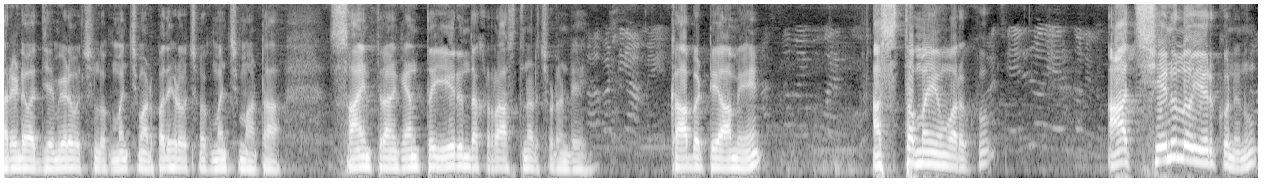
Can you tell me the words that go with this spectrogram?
ఆ రెండవ అధ్యాయం ఏడవ వచ్చంలో ఒక మంచి మాట పదిహేడవ వచ్చిన ఒక మంచి మాట. సాయంత్రానికి ఎంత ఏరుందో అక్కడ రాస్తున్నాడు చూడండి. కాబట్టి ఆమె అస్తమయం వరకు ఆ చేనులో ఏరుకొనెను.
